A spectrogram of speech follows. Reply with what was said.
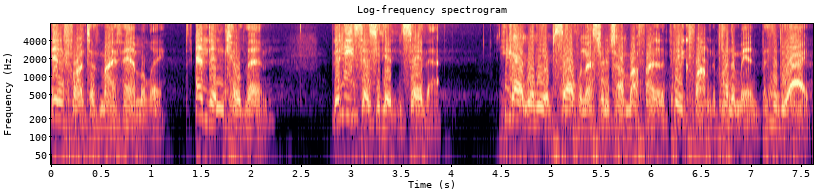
in front of my family and then kill them. Then he says he didn't say that. He got really upset when I started talking about finding a pig farm to put him in, but he'll be all right.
